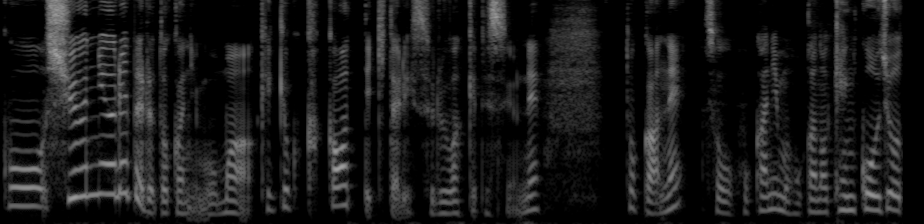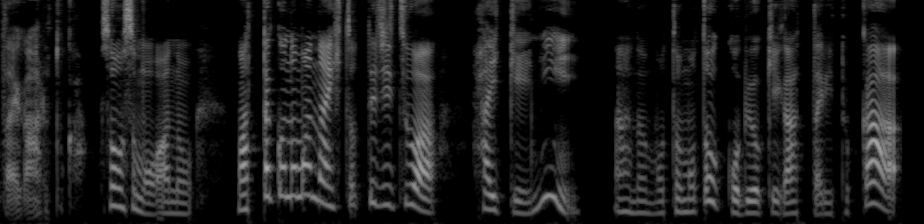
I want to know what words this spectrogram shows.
こう、収入レベルとかにも、まあ、結局関わってきたりするわけですよね。とかね、そう、他にも他の健康状態があるとか、そもそも、あの、全く飲まない人って実は背景に、あの、もともとご病気があったりとか、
